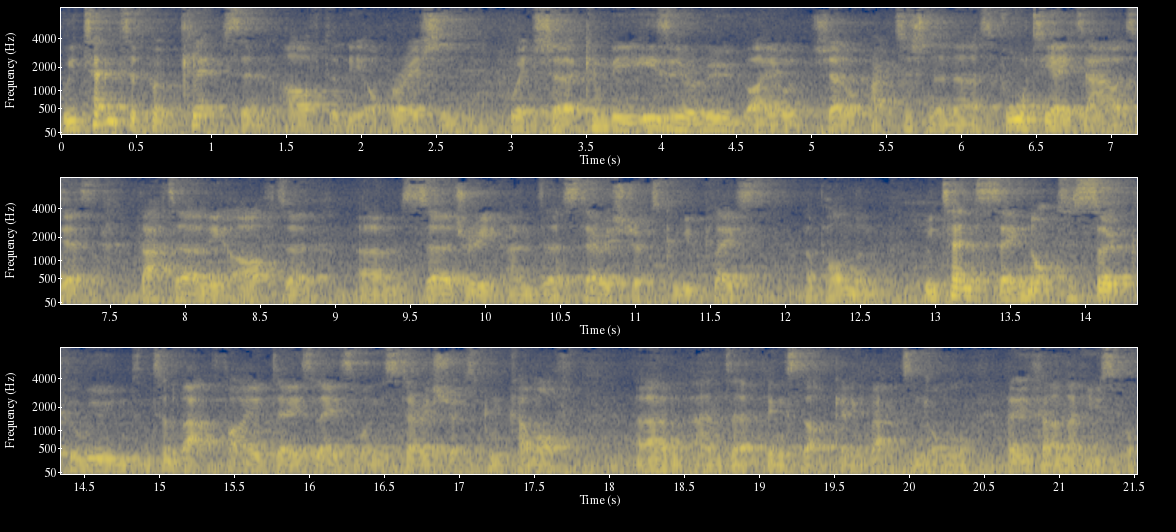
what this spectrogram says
We tend to put clips in after the operation, which uh, can be easily removed by your general practitioner nurse 48 hours, yes, that early after um, surgery, and uh, strips can be placed upon them. We tend to say not to soak the wound until about five days later when the strips can come off um, and uh, things start getting back to normal. Hope you found that useful.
